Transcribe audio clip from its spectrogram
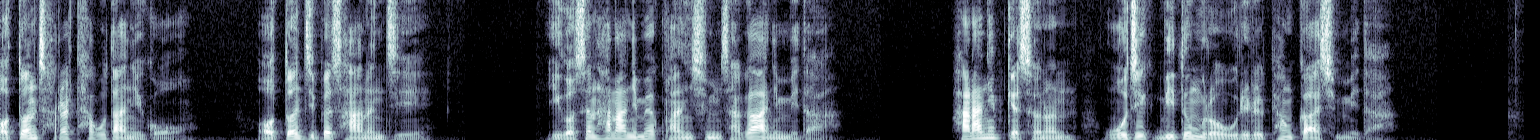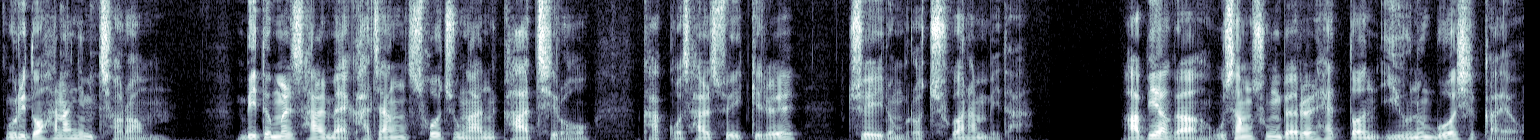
어떤 차를 타고 다니고 어떤 집에 사는지 이것은 하나님의 관심사가 아닙니다. 하나님께서는 오직 믿음으로 우리를 평가하십니다. 우리도 하나님처럼 믿음을 삶의 가장 소중한 가치로 갖고 살 수 있기를 주의 이름으로 축원합니다. 아비아가 우상숭배를 했던 이유는 무엇일까요?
